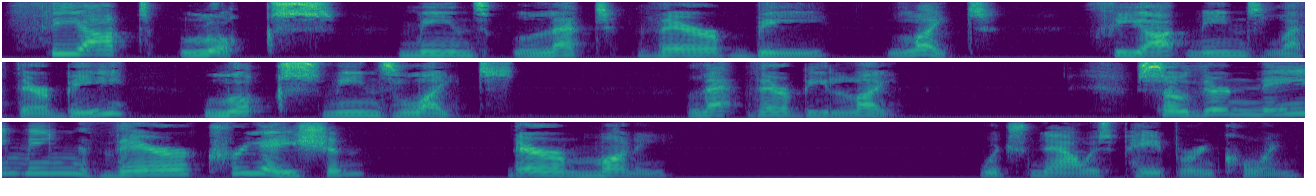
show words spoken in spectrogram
Fiat lux means let there be light. Fiat means let there be. Lux means light. Let there be light. So they're naming their creation, their money, which now is paper and coin,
